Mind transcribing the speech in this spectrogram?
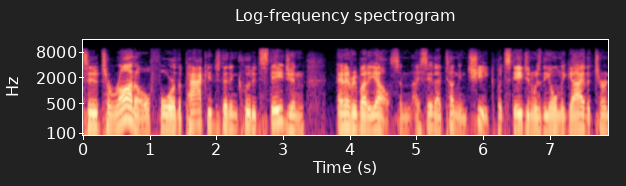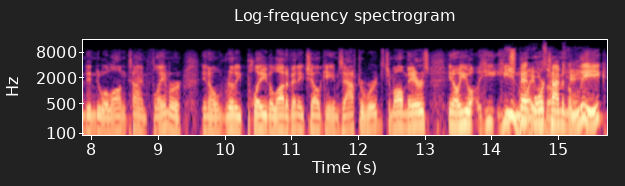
to Toronto for the package that included Stajan and everybody else. And I say that tongue in cheek, but Stajan was the only guy that turned into a long-time flamer. You know, really played a lot of NHL games afterwards. Jamal Mayers, you know, he he he Ian spent White more time okay. in the league.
